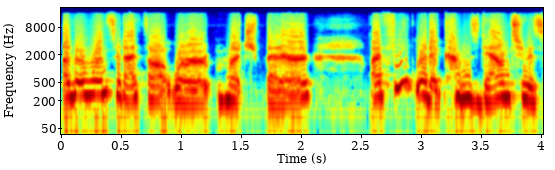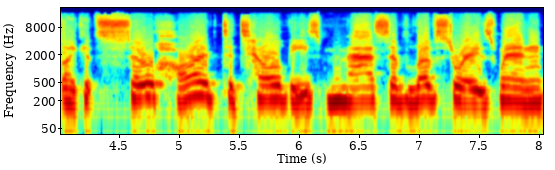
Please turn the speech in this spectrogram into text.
other ones that I thought were much better. I think what it comes down to is like it's so hard to tell these massive love stories when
